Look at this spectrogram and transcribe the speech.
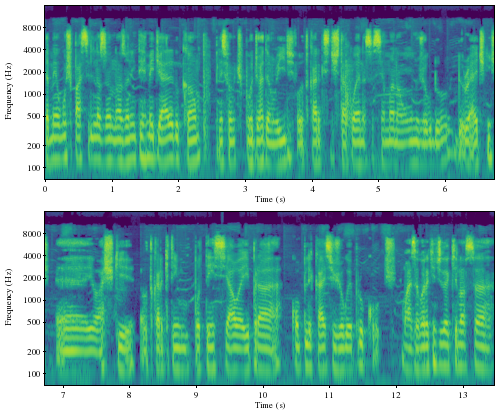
Também alguns passes ali na zona, na zona intermediária do campo, principalmente por Jordan Reed, outro cara que se destacou aí nessa semana 1 no jogo do, do Redskins. É, eu acho que é outro cara que tem um potencial aí para complicar esse jogo aí pro coach. Mas agora que a gente dá aqui nossa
